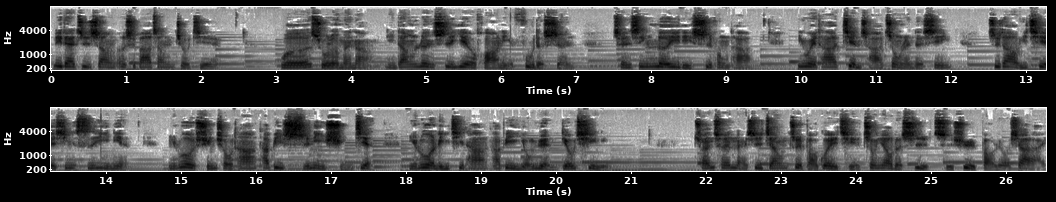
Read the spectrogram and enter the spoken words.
历代志上二十八章九节：我儿所罗门啊，你当认识耶和华你父的神，诚心乐意地侍奉他，因为他鉴察众人的心，知道一切心思意念。你若寻求他，他必使你寻见；你若离弃他，他必永远丢弃你。传承乃是将最宝贵且重要的事持续保留下来，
